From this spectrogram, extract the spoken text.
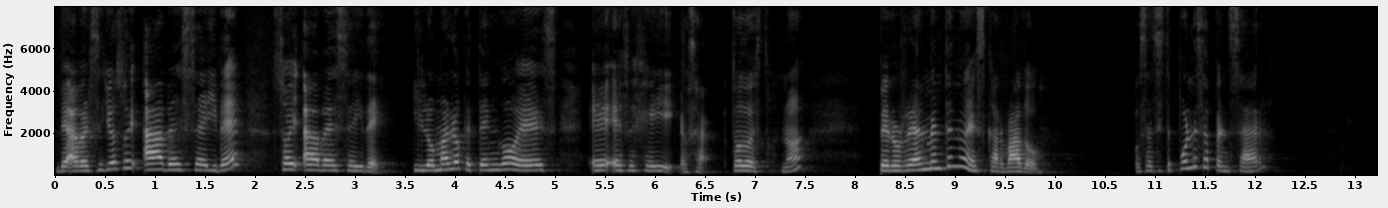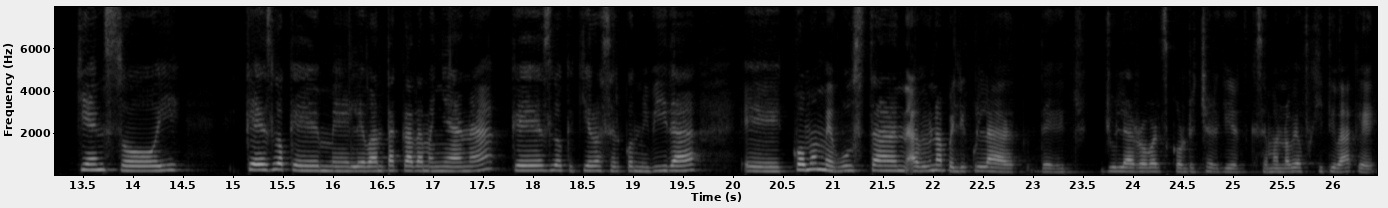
De, a ver, si yo soy A, B, C y D, soy A, B, C y D. Y lo malo que tengo es E, F, G, I, o sea, todo esto, ¿no? pero realmente no he escarbado. O sea, si te pones a pensar, ¿quién soy? ¿Qué es lo que me levanta cada mañana? ¿Qué es lo que quiero hacer con mi vida? Eh, ¿Cómo me gustan? Había una película de Julia Roberts con Richard Gere que se llama Novia Fugitiva, que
